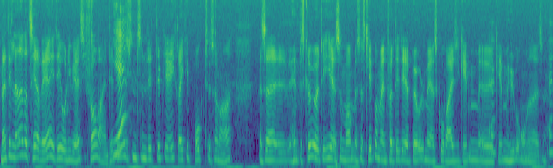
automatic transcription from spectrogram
Nej, det lader der til at være i det univers i forvejen. Det, ja. det, er sådan, sådan lidt, det bliver ikke rigtig brugt til så meget. Altså, øh, han beskriver det her som om, at så slipper man for det der bøvl med at skulle rejse igennem, øh, ja. gennem hyperrummet. Altså. Ja.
